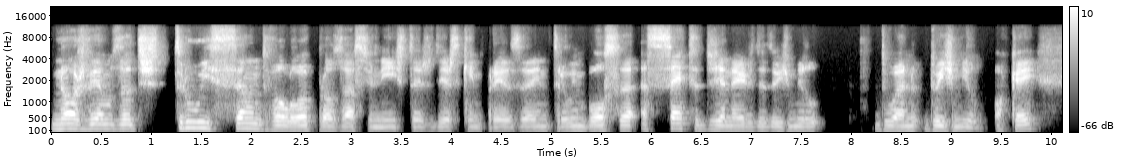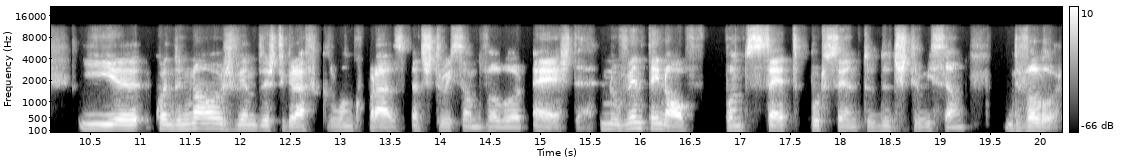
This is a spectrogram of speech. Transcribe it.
nós vemos a destruição de valor para os acionistas desde que a empresa entrou em bolsa a 7 de janeiro de 2000, do ano 2000, ok? E uh, quando nós vemos este gráfico de longo prazo, a destruição de valor é esta, 99,7% de destruição de valor.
